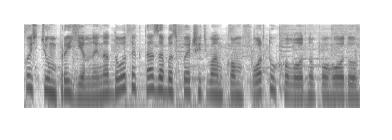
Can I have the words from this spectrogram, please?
Костюм приємний на дотик та забезпечить вам комфорт у холодну погоду.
